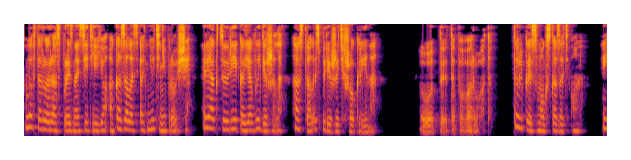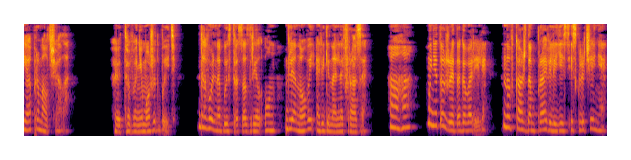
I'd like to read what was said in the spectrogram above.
Во второй раз произносить ее оказалось отнюдь не проще. Реакцию Рика я выдержала, осталось пережить шок Рина. «Вот это поворот!» Только и смог сказать он. Я промолчала. «Этого не может быть!» Довольно быстро созрел он для новой оригинальной фразы. «Ага, мне тоже это говорили. Но в каждом правиле есть исключение.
